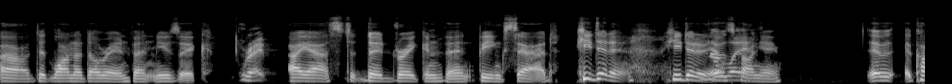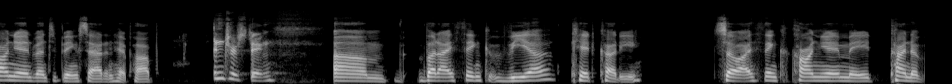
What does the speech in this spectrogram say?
uh, did Lana Del Rey invent music? Right. I asked, did Drake invent being sad? He didn't. He didn't. No it was way. Kanye. It was, Kanye invented being sad in hip hop. Interesting. Um, but I think via Kid Cudi. So I think Kanye made kind of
